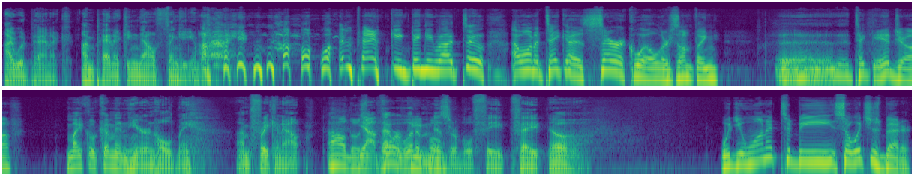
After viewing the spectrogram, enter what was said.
I would panic. I'm panicking now thinking about it. I know. I'm panicking thinking about it too. I want to take a Seroquel or something, uh, take the edge off. Michael, come in here and hold me. I'm freaking out. Oh, those yeah, that what a miserable fate. fate. Oh, Would you want it to be so? Which is better?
